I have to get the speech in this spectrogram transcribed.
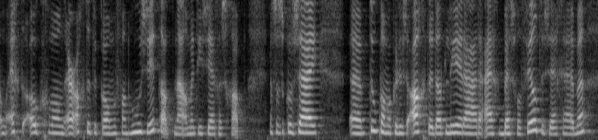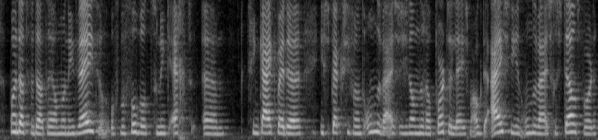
om echt ook gewoon erachter te komen van hoe zit dat nou met die zeggenschap. En zoals ik al zei, eh, toen kwam ik er dus achter dat leraren eigenlijk best wel veel te zeggen hebben, maar dat we dat helemaal niet weten. Of bijvoorbeeld toen ik echt ehm, ging kijken bij de inspectie van het onderwijs, als je dan de rapporten leest, maar ook de eisen die in onderwijs gesteld worden,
